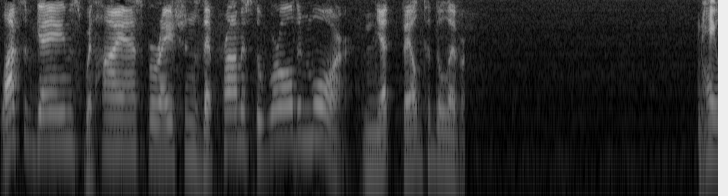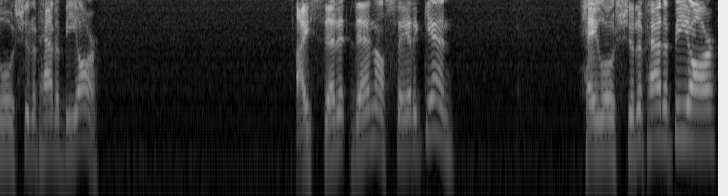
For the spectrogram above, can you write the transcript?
Lots of games with high aspirations that promise the world and more, and yet failed to deliver. Halo should have had a BR. I said it then, I'll say it again. Halo should have had a BR.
